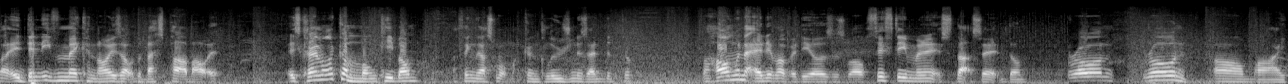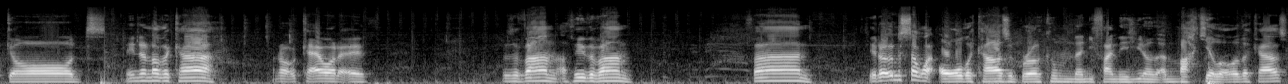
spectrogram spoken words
Like it didn't even make a noise out of the best part about it. It's kind of like a monkey bomb. I think that's what my conclusion has ended to. But how I'm going to edit my videos as well. 15 minutes, that's it, done. Run, run. Oh my god. Need another car. I don't care what it is. There's a van. I see the van. Van. You don't understand why all the cars are broken and then you find these, you know, the immaculate other cars.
